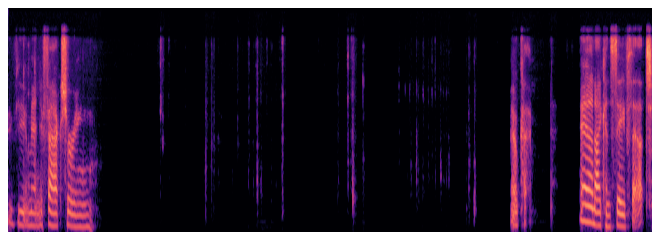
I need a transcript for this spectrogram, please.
review manufacturing. Okay, and I can save that.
